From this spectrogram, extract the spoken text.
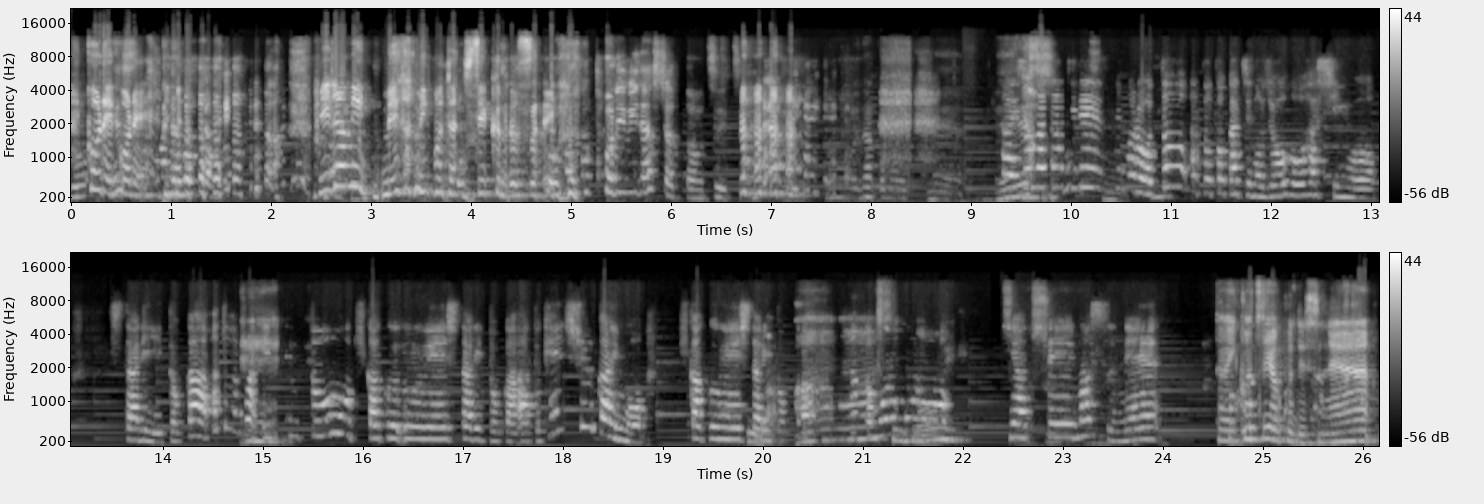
よこれこれ。女神、女神も出してください。取り乱しちゃったついつい。もうなんかもうね。はい、ねそんな感じで、テムロと、あと十勝の情報発信をしたりとか、あとはまあええイベントを企画運営したりとか、あと研修会も企画運営したりとか、なんかもすろもろ。やってますね。大活躍ですね。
